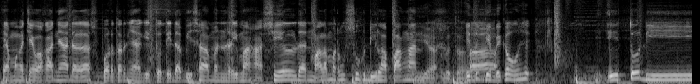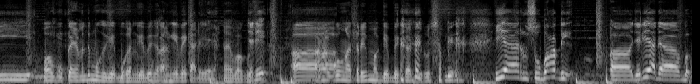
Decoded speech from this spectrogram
Yang mengecewakannya adalah supporternya gitu, tidak bisa menerima hasil dan malah merusuh di lapangan. Iya, betul. Itu Ah. GBK bukan sih? Itu di Oh bukan yang penting bukan bukan GBK bukan kan? GBK deh ya. Eh, bagus. Jadi Karena eh, gua nggak terima GBK dirusak. Iya rusuh banget di eh, jadi ada be-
